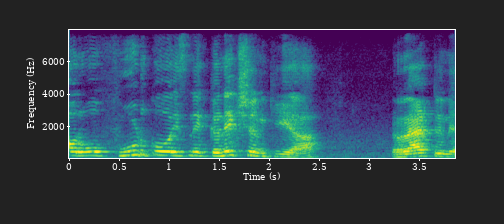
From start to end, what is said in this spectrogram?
और वो फ़ूड को इसने कनेक्शन किया रैट ने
